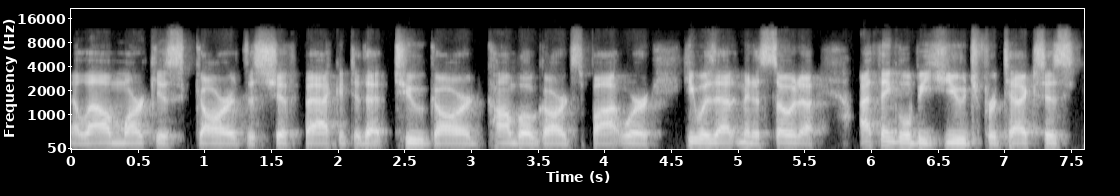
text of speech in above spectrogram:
and allow Marcus Carr to shift back into that two guard combo guard spot where he was at Minnesota, I think will be huge for Texas.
